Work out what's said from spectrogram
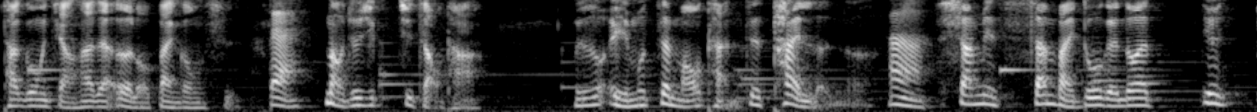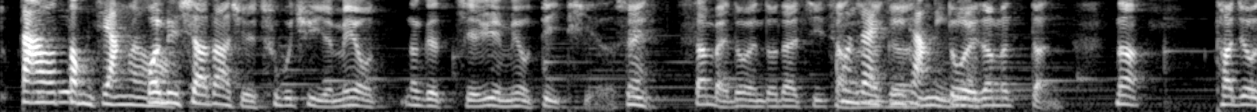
她跟我讲她在二楼办公室，对，那我就去去找她。我就说，哎、有没有这毛毯？这太冷了，嗯，下面三百多个人都在，因为大家都冻僵了、哦，外面下大雪出不去，也没有那个捷运，没有地铁了，所以三百多人都在机场、困在机场里面对，他们等。那他就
